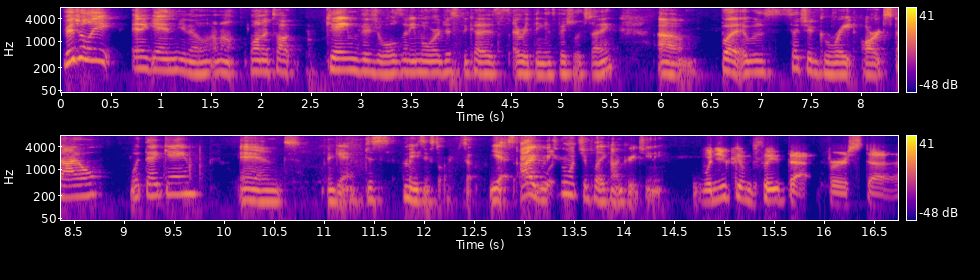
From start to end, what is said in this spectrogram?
visually, and again, you know, I don't want to talk game visuals anymore just because everything is visually stunning. Um, but it was such a great art style with that game, and again, just amazing story. So yes, I agree. Everyone should play Concrete Genie. When you complete that first, uh,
